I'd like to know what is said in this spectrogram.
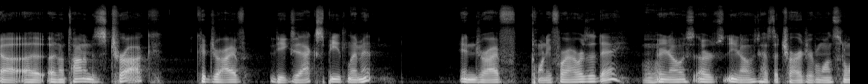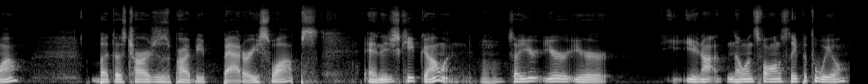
Uh, a, an autonomous truck could drive the exact speed limit and drive 24 hours a day. You know, or you know, it has to charge every once in a while, but those charges will probably be battery swaps, and they just keep going. So you're you're you're you're not. No one's falling asleep at the wheel.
